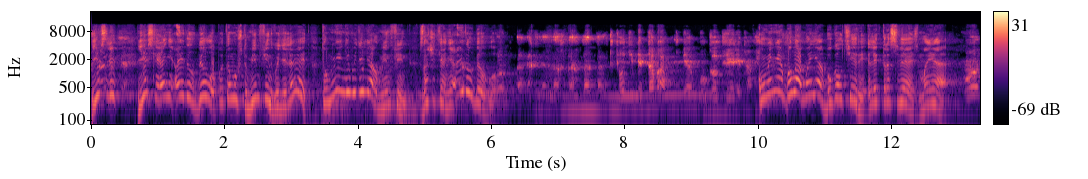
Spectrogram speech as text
Если, если я не айдол Белло, потому что Минфин выделяет, то мне не выделял Минфин. Значит, я не айдол Белло. Ну, э, э, э, кто тебе давал? Тебе бухгалтерия там? У меня была моя бухгалтерия, электросвязь моя. Вот.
